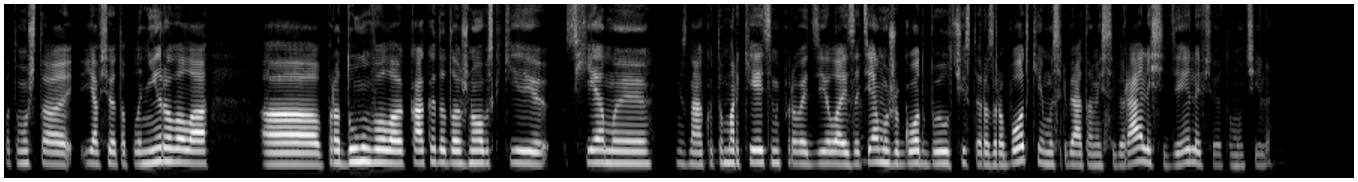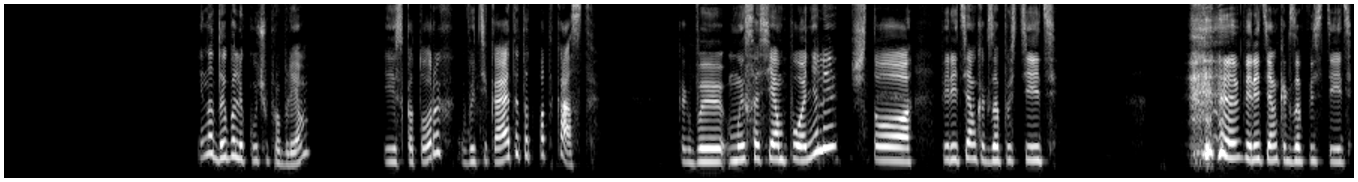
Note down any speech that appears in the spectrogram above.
потому что я все это планировала, э, продумывала, как это должно быть, какие схемы, не знаю, какой-то маркетинг проводила. И затем уже год был чистой разработки. Мы с ребятами собирали, сидели, все это мутили. И надыбали кучу проблем, из которых вытекает этот подкаст. Как бы мы совсем поняли, что перед тем, как запустить перед тем, как запустить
